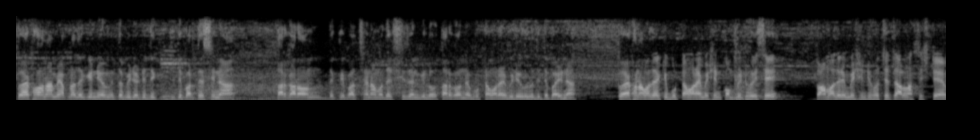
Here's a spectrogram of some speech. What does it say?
তো এখন আমি আপনাদেরকে নিয়মিত ভিডিওটি দিতে পারতেছি না। তার কারণ দেখতে পাচ্ছেন আমাদের সিজনগুলো তার কারণে ভুট্টা মারাই ভিডিওগুলো দিতে পারি না। তো এখন আমাদের একটি ভুট্টা মারাই মেশিন কমপ্লিট হয়েছে। তো আমাদের মেশিনটি হচ্ছে চালনা সিস্টেম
